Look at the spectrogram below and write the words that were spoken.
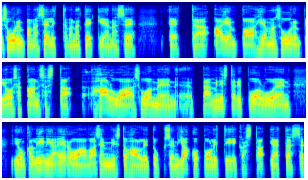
suurimpana selittävänä tekijänä se, että aiempaa hieman suurempi osa kansasta haluaa Suomeen pääministeripuolueen, jonka linja eroaa vasemmistohallituksen jakopolitiikasta. Ja että tässä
